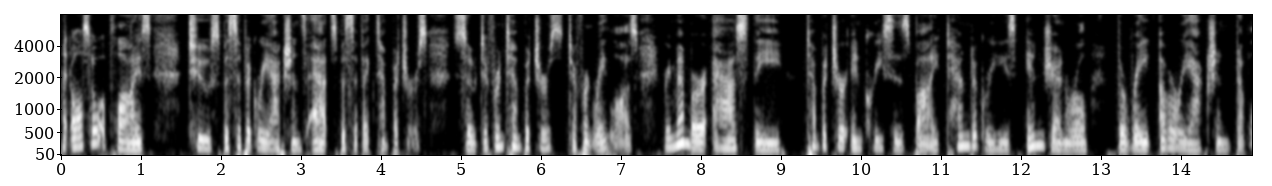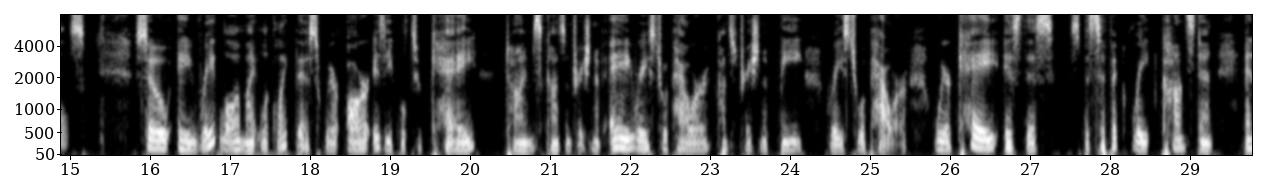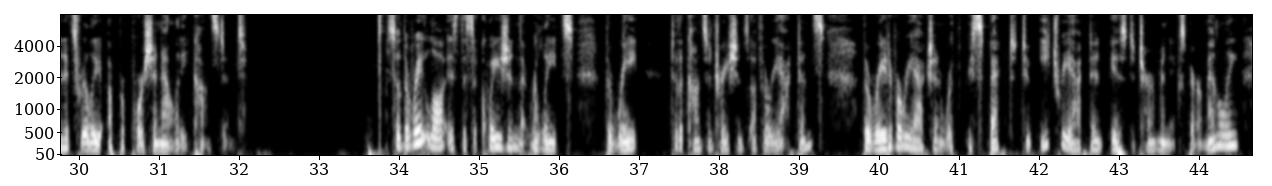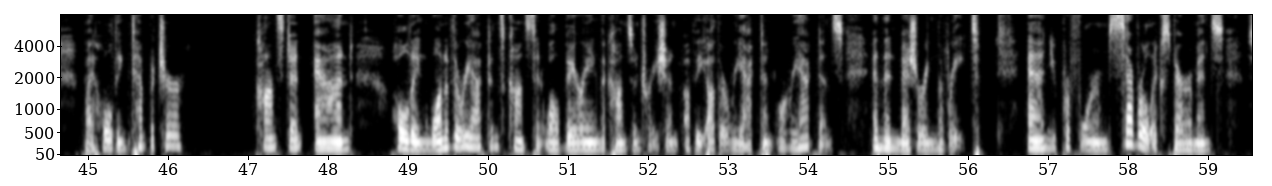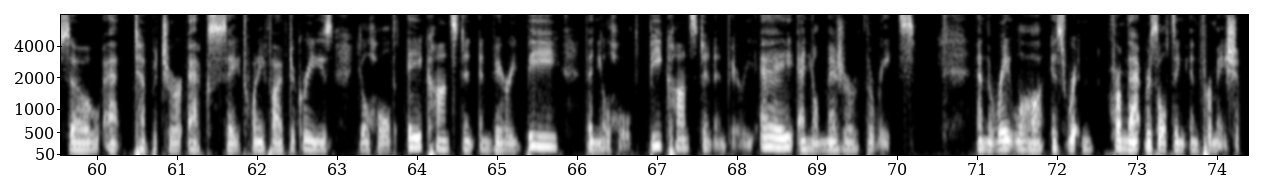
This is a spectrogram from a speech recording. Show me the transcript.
It also applies to specific reactions at specific temperatures. So different temperatures, different rate laws. Remember, as the temperature increases by 10 degrees, in general, the rate of a reaction doubles. So a rate law might look like this, where R is equal to K times concentration of A raised to a power, concentration of B raised to a power, where K is this specific rate constant, and it's really a proportionality constant. So the rate law is this equation that relates the rate to the concentrations of the reactants. The rate of a reaction with respect to each reactant is determined experimentally by holding temperature constant and holding one of the reactants constant while varying the concentration of the other reactant or reactants, and then measuring the rate and you perform several experiments. So at temperature X, say 25 degrees, you'll hold A constant and vary B, then you'll hold B constant and vary A, and you'll measure the rates. And the rate law is written from that resulting information.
